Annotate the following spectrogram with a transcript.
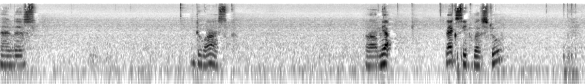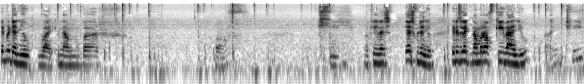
And this to ask. Um yeah. X equals to let me tell you why. Number of key. Okay let's yes me tell you. It is like number of key value. Int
